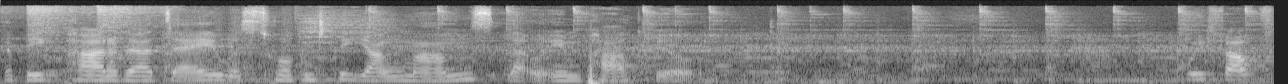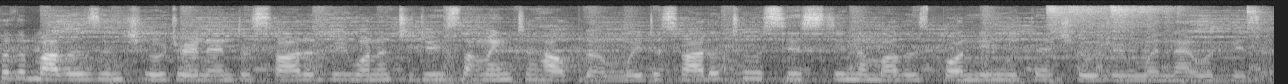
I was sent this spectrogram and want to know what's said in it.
A big part of our day was talking to the young mums that were in Parkville. We felt for the mothers and children and decided we wanted to do something to help them. We decided to assist in the mothers bonding with their children when they would visit.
